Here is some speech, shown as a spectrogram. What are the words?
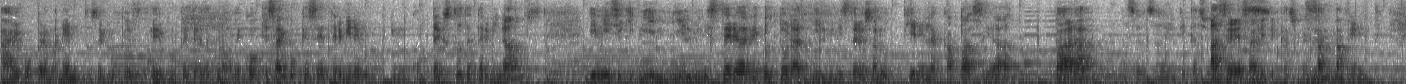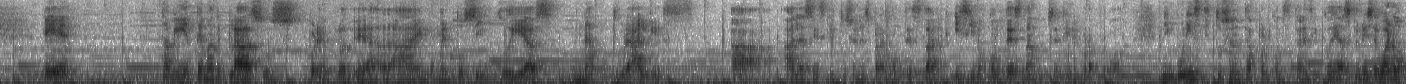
algo permanente. O sea, el, grupo, el grupo de interés económico es algo que se determina en, contextos determinados y ni, ni, el Ministerio de Agricultura ni el Ministerio de Salud tienen la capacidad para hacer esa verificación. Hacer esa verificación, exactamente. Eh, también en temas de plazos, por ejemplo, en momentos cinco días naturales a, a, las instituciones para contestar y si no contestan se tiene por aprobado. Ninguna institución te va a poder contestar en cinco días. Que uno dice, bueno,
